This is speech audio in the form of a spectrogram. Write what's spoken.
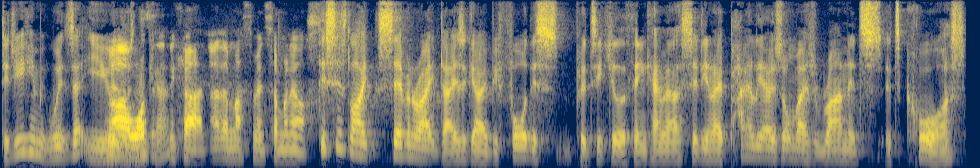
Did you hear me? Was that you? No, I was in the wasn't car? in the car. No, that must have been someone else. This is like seven or eight days ago, before this particular thing came out. I said, you know, paleo's almost run its its course.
